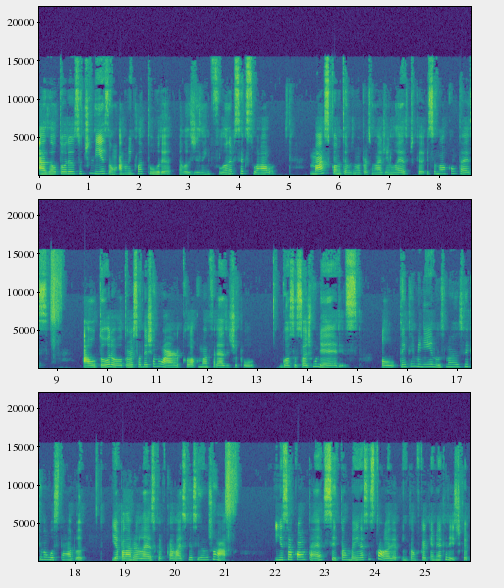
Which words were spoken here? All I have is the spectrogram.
as autoras utilizam a nomenclatura. Elas dizem fulano é bissexual. Mas quando temos uma personagem lésbica, isso não acontece. A autora ou autor só deixa no ar, coloca uma frase tipo gosto só de mulheres, ou tentei meninos, mas vi que não gostava. E a palavra lésbica fica lá esquecida no churrasco. Isso acontece também nessa história, então fica aqui a minha crítica.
